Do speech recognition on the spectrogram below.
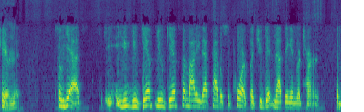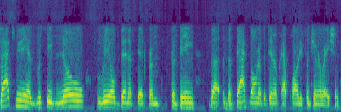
Period. Mm-hmm. So yes, you you give you give somebody that type of support, but you get nothing in return. The black community has received no real benefit from from being the the backbone of the Democrat Party for generations.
